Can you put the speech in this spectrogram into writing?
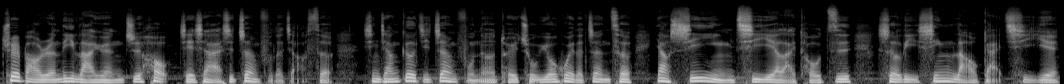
确保人力来源之后，接下来是政府的角色。新疆各级政府呢推出优惠的政策，要吸引企业来投资，设立新劳改企业。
